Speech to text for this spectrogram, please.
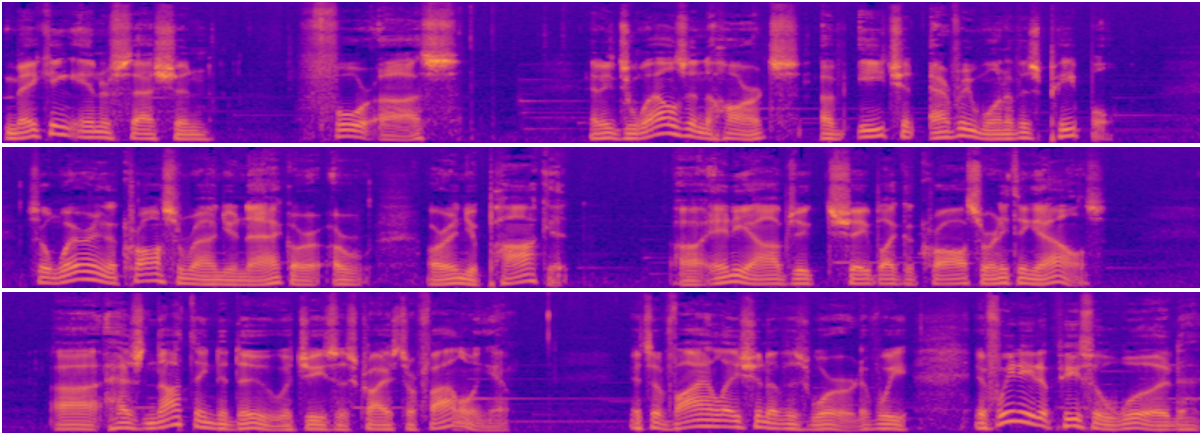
making intercession for us. And he dwells in the hearts of each and every one of his people. So, wearing a cross around your neck or, or, or in your pocket, uh, any object shaped like a cross or anything else, uh, has nothing to do with Jesus Christ or following him. It's a violation of his word. If we if we need a piece of wood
